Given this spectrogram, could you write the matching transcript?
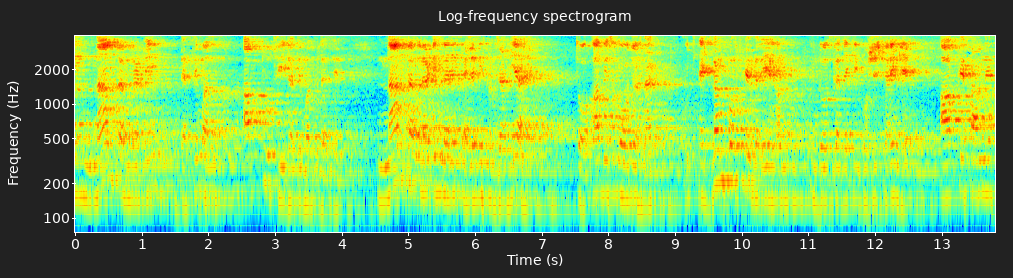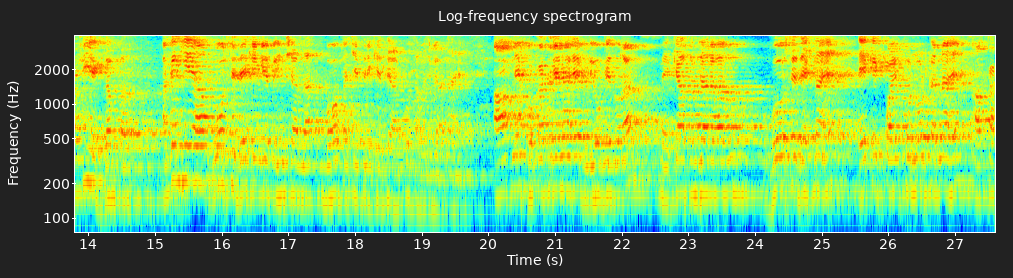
in non terminating decimal up to three decimal places non terminating मैंने पहले भी समझा दिया है। तो अब इसको जो है ना, कुछ एग्जाम्पल्स के ज़रिए हम इंडोज करने की कोशिश करेंगे। आपके सामने थ्री एग्जाम्पल्स अगर ये आप गौर से देखेंगे तो इन बहुत अच्छे तरीके से आपको समझ में आना है। आपने फोकस रहना है वीडियो के दौरान। मैं क्या समझा रहा हूँ? गौर से देखना है। एक एक पॉइंट को नोट करना है। आपका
